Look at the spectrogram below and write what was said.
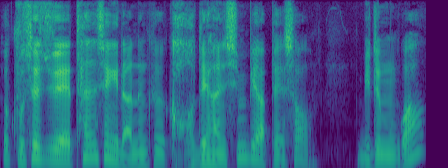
그 구세주의 탄생이라는 그 거대한 신비 앞에서 믿음과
